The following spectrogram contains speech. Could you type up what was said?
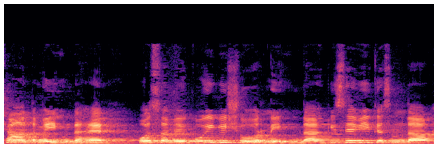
ਸ਼ਾਂਤਮਈ ਹੁੰਦਾ ਹੈ। ਉਸ ਸਮੇਂ ਕੋਈ ਵੀ ਸ਼ੋਰ ਨਹੀਂ ਹੁੰਦਾ। ਕਿਸੇ ਵੀ ਕਿਸਮ ਦਾ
